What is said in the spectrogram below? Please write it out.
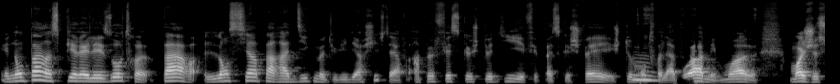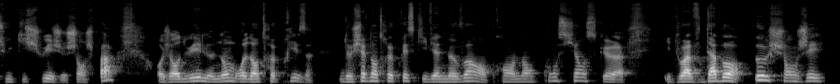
et non pas inspirer les autres par l'ancien paradigme du leadership, c'est-à-dire un peu fais ce que je te dis et fais pas ce que je fais et je te montre Mmh. la voie, mais moi, euh, moi je suis qui je suis et je change pas. Aujourd'hui, le nombre d'entreprises, de chefs d'entreprise qui viennent me voir en prenant conscience que euh, ils doivent d'abord eux changer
